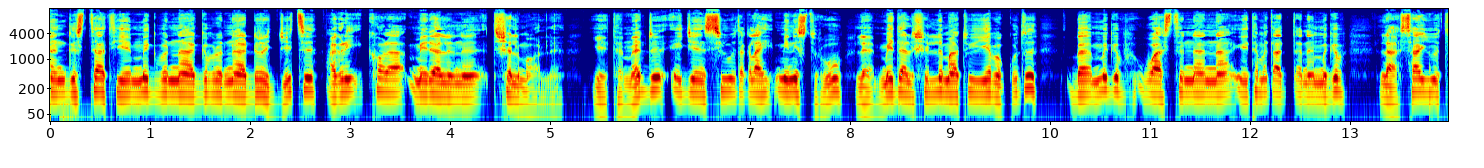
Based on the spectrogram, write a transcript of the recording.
መንግሥታት የምግብና ግብርና ድርጅት አግሪኮላ ሜዳልን ተሸልመዋል። የተመድ ኤጀንሲው ጠቅላይ ሚኒስትሩ ለሜዳል ሽልማቱ የበቁት በምግብ ዋስትናና የተመጣጠነ ምግብ ላሳዩት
